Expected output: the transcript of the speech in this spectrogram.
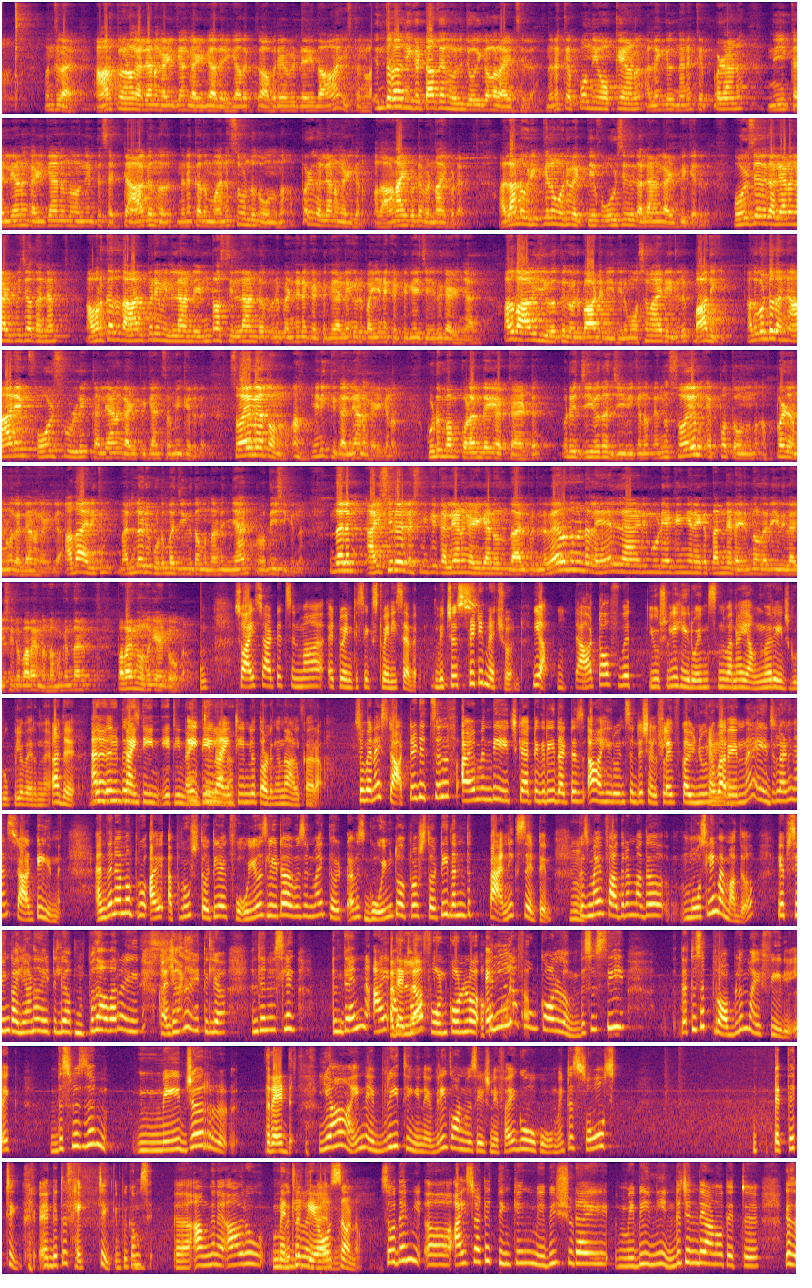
മനസ്സിലായി? ആർക്ക് വേണോ കല്യാണം കഴിക്കാൻ കഴിക്കാതിരിക്കുക അതൊക്കെ അവരവരുടേതായ ഇഷ്ടങ്ങൾ എന്താ നീ കിട്ടാത്തതെന്ന് പോലും ചോദിക്കാനുള്ള റൈറ്റ്സ് ഇല്ല. നിനക്ക് എപ്പോൾ നീ ഓക്കെയാണ് അല്ലെങ്കിൽ നിനക്ക് എപ്പോഴാണ് നീ കല്യാണം കഴിക്കാനെന്ന് പറഞ്ഞിട്ട് സെറ്റ് ആകുന്നത്? നിനക്കത് മനസ്സുകൊണ്ട് തോന്നുന്ന അപ്പോഴും കല്യാണം കഴിക്കണം. അത് ആണായിക്കോട്ടെ പെണ്ണായിക്കോട്ടെ. അല്ലാണ്ട് ഒരിക്കലും ഒരു വ്യക്തിയെ ഫോഴ്സ് ചെയ്ത് കല്യാണം കഴിപ്പിക്കരുത്. ഫോഴ്സ് ചെയ്ത് കല്യാണം കഴിപ്പിച്ചാൽ തന്നെ അവർക്കത് താല്പര്യമില്ലാണ്ട് ഇൻട്രസ്റ്റ് ഇല്ലാണ്ട് ഒരു പെണ്ണിനെ കെട്ടുകയോ അല്ലെങ്കിൽ ഒരു പയ്യനെ കെട്ടുകയോ ചെയ്ത് കഴിഞ്ഞാൽ അത് ഭാവി ജീവിതത്തിൽ ഒരുപാട് രീതിയിൽ മോശമായ രീതിയിൽ ബാധിക്കും. അതുകൊണ്ട് തന്നെ ആരെയും ഫോഴ്സ്ഫുള്ളി കല്യാണം കഴിപ്പിക്കാൻ ശ്രമിക്കരുത്. സ്വയമേ തോന്നും ആ എനിക്ക് കല്യാണം കഴിക്കണം. കുടുംബം കുളന്തയൊക്കെ ആയിട്ട് ഒരു ജീവിതം ജീവിക്കണം എന്ന് സ്വയം എപ്പോൾ തോന്നുന്നു അപ്പോഴും നമ്മൾ കല്യാണം കഴിക്കുക. അതായിരിക്കും നല്ലൊരു കുടുംബ ജീവിതം എന്നാണ് ഞാൻ പ്രതീക്ഷിക്കുന്നത്. എന്തായാലും ഐശ്വര്യ ലക്ഷ്മിക്ക് കല്യാണം കഴിക്കാനൊന്നും താല്പര്യമില്ല. വേറെ ഒന്നും കൊണ്ടല്ല എല്ലാവരും കൂടിയൊക്കെ ഇങ്ങനെയൊക്കെ തന്നെ എന്നുള്ള രീതിയിൽ ഐശ്വര്യ പറയുന്നുണ്ട്. നമുക്ക് എന്തായാലും പറയുന്നൊന്ന് കേട്ടു നോക്കാം. So I started cinema at 26 27 which is pretty matured yeah start off with usually heroines എന്ന് പറഞ്ഞാൽ യങ്ങർ ഏജ് ഗ്രൂപ്പിൽ വരുന്നത് അതെ. And then this 19 18 18 19 ലാണ്. 19 ൽ തുടങ്ങുന്ന ആൾക്കാരാ. So when I started itself I'm in the age category that is uh ഹീറോയിൻസിന്റെ shelf life കഴിഞ്ഞു എന്ന് പറയുന്ന ഏജിലാണ് ഞാൻ സ്റ്റാർട്ട് ചെയ്യുന്നത് and then I approach thirty like four years later I was in my I was going to approach thirty then the panic set in because my father and mother mostly my mother എപ് സിംഗ് കല്യാണം ആയിട്ടില്ല മുപ്പത് ആവാറായി കല്യാണം ആയിട്ടില്ല. And then was like then I അതെല്ലാ phone കോളിലും എല്ലാ phone കോളിലും this is the that is a problem I feel like this was a major Thread yeah in everything in every conversation if i go home it is so s- pathetic and it is hectic it becomes uh, അങ്ങനെ ആ ഒരു Mental ഇതിലുണ്ടായിരുന്നു. chaos ആണ്. so then uh, i started thinking maybe should i maybe ഇനി എൻ്റെ ചിന്തയാണോ തെറ്റ് because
